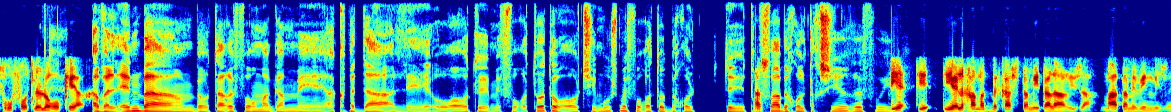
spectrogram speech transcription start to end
תרופות ללא רוקח. אבל אין בא, באותה רפורמה גם אה, הקפדה על אה, הוראות אה, מפורטות, הוראות שימוש מפורטות בכל אה, תרופה, אז, בכל תכשיר רפואי? תהיה, תהיה, תהיה לך מדבקה סתמית על האריזה. מה אתה מבין מזה?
